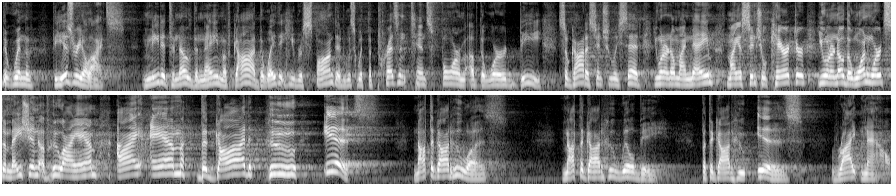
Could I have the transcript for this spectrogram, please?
that when the, the Israelites needed to know the name of God, the way that he responded was with the present tense form of the word be. So God essentially said, You want to know my name, my essential character? You want to know the one word summation of who I am? I am the God who is, not the God who was, not the God who will be, but the God who is right now,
